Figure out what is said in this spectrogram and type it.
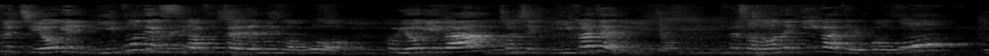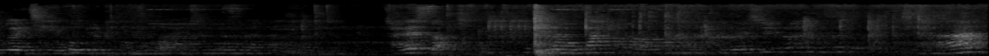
그치 여기는 2분의 x가 붙어야 되는 거고 그럼 여기가 전체 e가 돼야 되겠죠. 그래서 너는 e가 될 거고 그거의 제곱 이렇게 되는 거야. 잘했어. 읽어볼까? 자,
